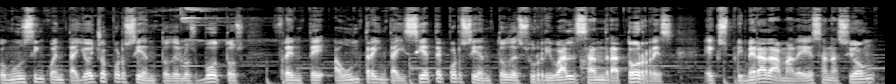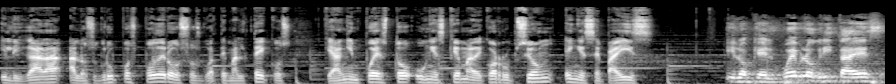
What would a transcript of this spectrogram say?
con un 58% de los votos frente a un 37% de su rival Sandra Torres, ex primera dama de esa nación y ligada a los grupos poderosos guatemaltecos que han impuesto un esquema de corrupción en ese país. Y lo que el pueblo grita es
